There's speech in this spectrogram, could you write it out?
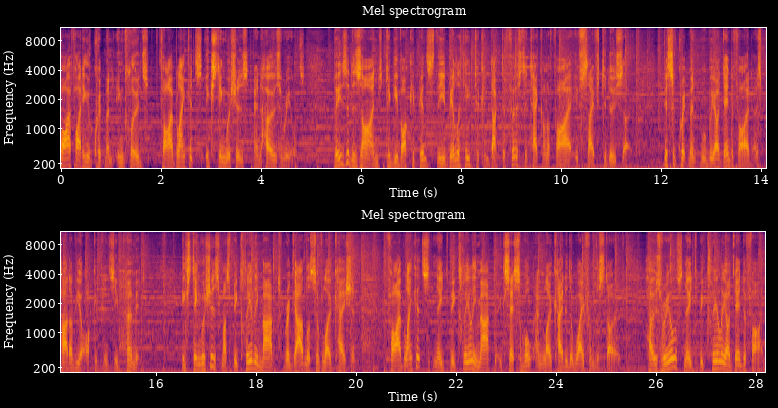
firefighting equipment includes fire blankets, extinguishers and hose reels. These are designed to give occupants the ability to conduct a first attack on a fire if safe to do so. This equipment will be identified as part of your occupancy permit. Extinguishers must be clearly marked regardless of location. Fire blankets need to be clearly marked accessible and located away from the stove. Hose reels need to be clearly identified.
